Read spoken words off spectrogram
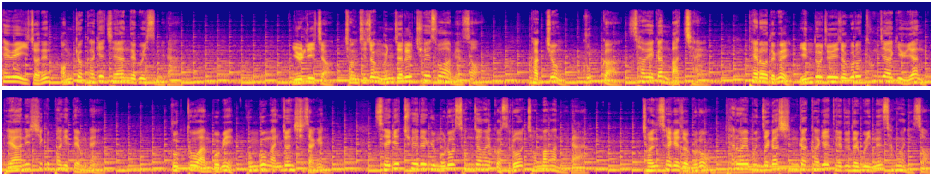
해외 이전은 엄격하게 제한되고 있습니다. 윤리적, 정치적 문제를 최소화하면서 각종 국가, 사회 간 마찰, 테러 등을 인도주의적으로 통제하기 위한 대안이 시급하기 때문에 국토 안보 및 공공안전 시장은 세계 최대 규모로 성장할 것으로 전망합니다. 전 세계적으로 테러의 문제가 심각하게 대두되고 있는 상황에서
